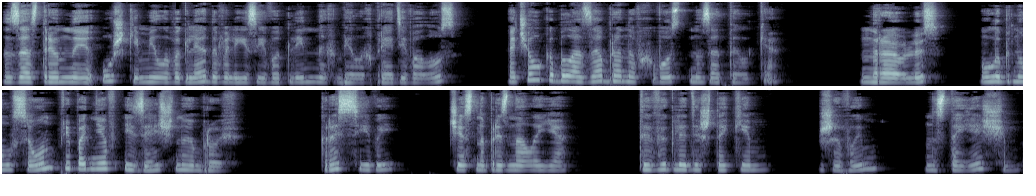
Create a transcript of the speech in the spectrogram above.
Заостренные ушки мило выглядывали из его длинных белых прядей волос, а челка была забрана в хвост на затылке. «Нравлюсь», – улыбнулся он, приподняв изящную бровь. «Красивый», – честно признала я. «Ты выглядишь таким живым, настоящим».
